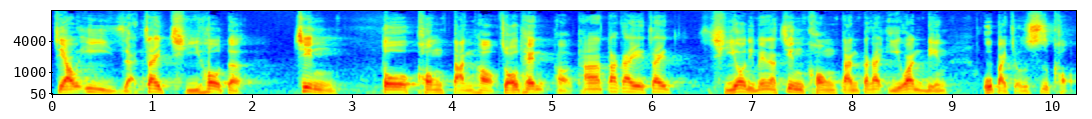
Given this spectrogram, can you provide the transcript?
交易人在期后的净多空单哈，昨天哦，它大概在期后里面的净空单大概一万零五百九十四口，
